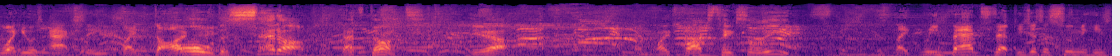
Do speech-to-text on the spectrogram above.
what he was actually like dodging. Oh, the setup. That's dunked. Yeah. And White Phox takes the lead. It's like he backstepped, he's just assuming he's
